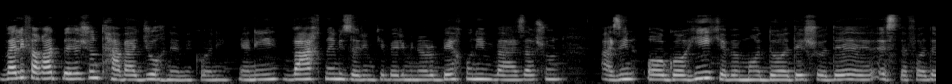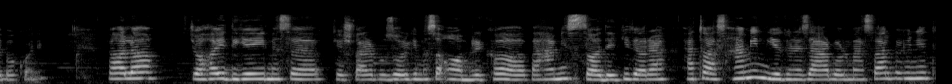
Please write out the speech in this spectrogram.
ولی فقط بهشون توجه نمی کنیم یعنی وقت نمی‌ذاریم که بریم اینا رو بخونیم و ازشون از این آگاهی که به ما داده شده استفاده بکنیم. حالا جاهای دیگه ای مثل کشور بزرگی مثل آمریکا به همین سادگی داره. حتی از همین یه دونه ضرب المثل ببینید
